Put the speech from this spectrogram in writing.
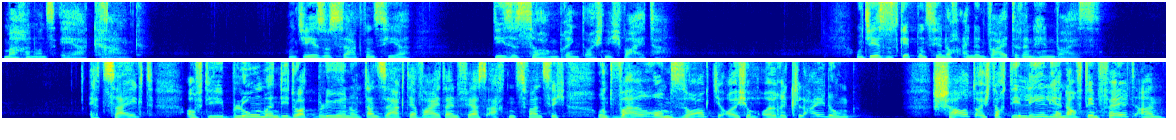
machen uns eher krank. Und Jesus sagt uns hier, dieses Sorgen bringt euch nicht weiter. Und Jesus gibt uns hier noch einen weiteren Hinweis. Er zeigt auf die Blumen, die dort blühen und dann sagt er weiter in Vers 28, und warum sorgt ihr euch um eure Kleidung? Schaut euch doch die Lilien auf dem Feld an.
